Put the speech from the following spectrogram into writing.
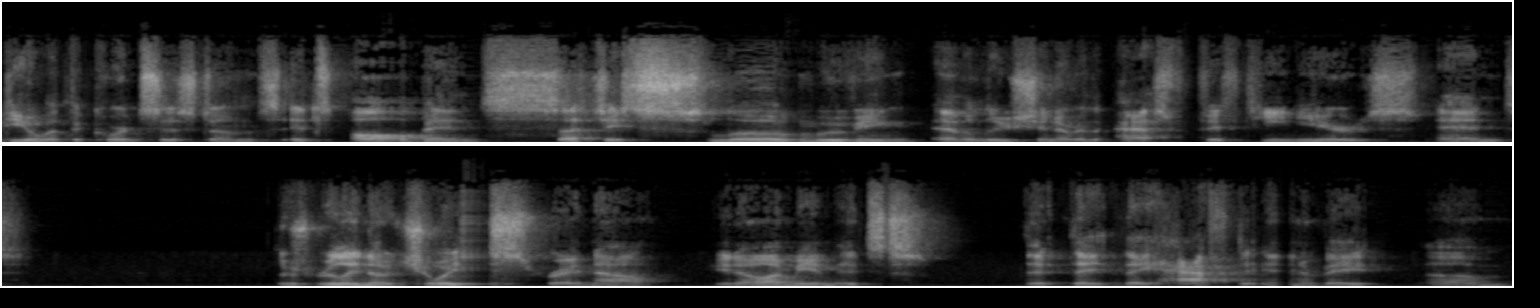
deal with the court systems, it's all been such a slow moving evolution over the past 15 years. And there's really no choice right now. You know, I mean, it's they, they, they have to innovate. Um,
